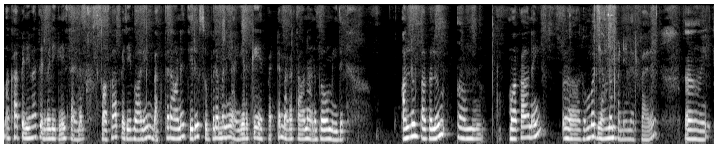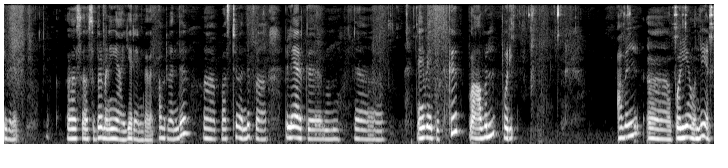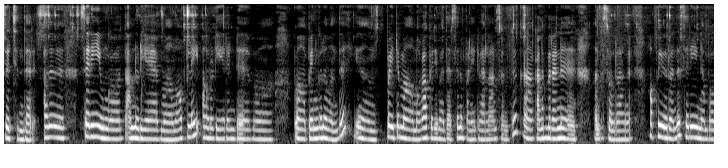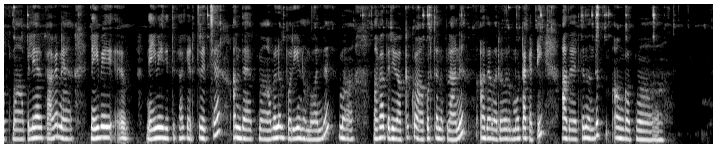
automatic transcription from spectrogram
மகா பெரிவா திருவடிகளே சரணம். மகா பெரிவாளின் பக்தரான திரு சுப்பிரமணிய ஐயருக்கு ஏற்பட்ட மகத்தான அனுபவம் இது. அல்லும் பகலும் மகானை ரொம்ப தியானம் பண்ணின்னு இருப்பார். இவர். சு சுப்பிரமணிய ஐயர் என்பவர். அவர் வந்து ஃபஸ்ட்டு வந்து பிள்ளையாருக்கு நைவேத்தியத்துக்கு அவல் பொறி அவள் பொரியும் வந்து எடுத்து வச்சுருந்தாரு. அது சரி இவங்க தன்னுடைய மாப்பிள்ளை அவருடைய ரெண்டு பெண்களும் வந்து போயிட்டு மா மகா தரிசனம் பண்ணிட்டு வரலான்னு சொல்லிட்டு க கிளம்புறேன்னு வந்து சொல்கிறாங்க அப்போ இவர் வந்து சரி நம்ம மா பிள்ளையாருக்காக நெ நெய்வே நெய்வேத்தியத்துக்காக எடுத்து வச்ச அந்த அவலும் பொரியும் நம்ம வந்து ம மகா பெரியவாக்கு கொடுத்து அனுப்பலான்னு அதை ஒரு ஒரு மூட்டை கட்டி அதை எடுத்துன்னு வந்து அவங்க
